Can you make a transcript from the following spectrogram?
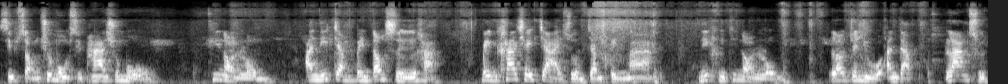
12ชั่วโมง15ชั่วโมง ที่นอนลม อันนี้จำเป็นต้องซื้อค่ะ เป็นค่าใช้จ่ายส่วนจำเป็นมาก นี่คือที่นอนลม เราจะอยู่อันดับล่างสุด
